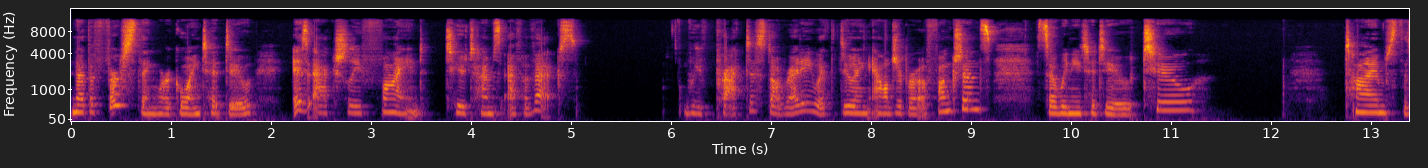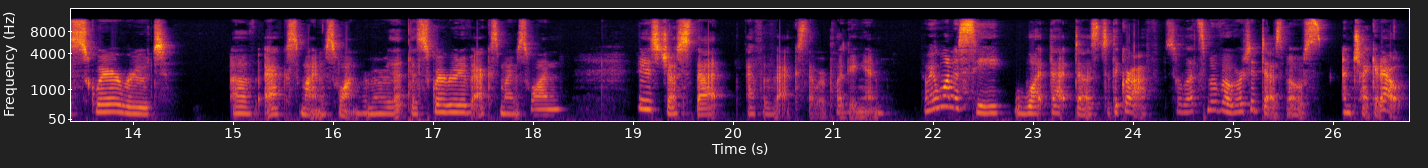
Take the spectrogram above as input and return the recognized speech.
Now the first thing we're going to do is actually find 2 times f of x. We've practiced already with doing algebra of functions, so we need to do 2 times the square root of x minus 1. Remember that the square root of x minus 1 is just that f of x that we're plugging in. And we want to see what that does to the graph. So let's move over to Desmos and check it out.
